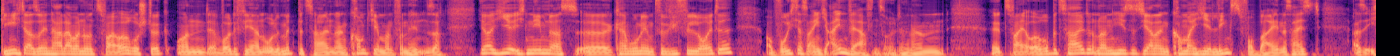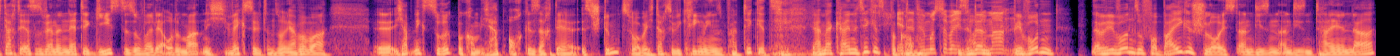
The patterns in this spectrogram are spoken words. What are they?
ging ich da so hin, hatte aber nur ein 2-Euro-Stück und äh, wollte für Jan Ole mitbezahlen. Und dann kommt jemand von hinten und sagt, ja hier, ich nehme das, äh, kein Problem, für wie viele Leute? Obwohl ich das eigentlich einwerfen sollte. Und dann äh, 2 Euro bezahlt und dann hieß es, ja, dann komm mal hier links vorbei. Und das heißt, also ich dachte erst, es wäre eine nette Geste, so weil der Automat nicht wechselt und so. Ich habe aber, äh, ich habe nichts zurückbekommen. Ich habe auch gesagt, der, es stimmt so, aber ich dachte, wir kriegen wenigstens ein paar Tickets. Wir haben ja keine Tickets bekommen. dafür musst du aber Wir den dann, wir wurden, aber wir wurden so vorbeigeschleust an diesen, an diesen Teilen da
